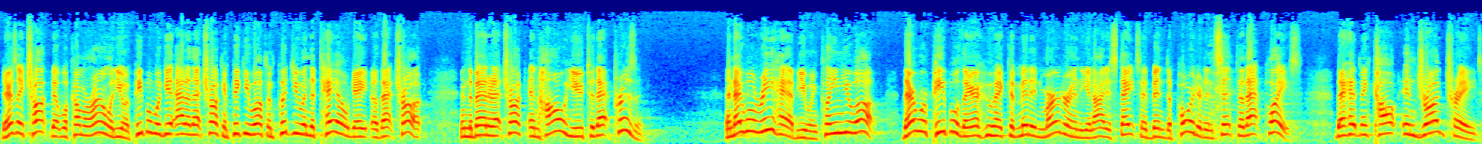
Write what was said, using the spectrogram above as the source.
there's a truck that will come around with you. And people will get out of that truck and pick you up and put you in the tailgate of that truck, in the bed of that truck, and haul you to that prison. And they will rehab you and clean you up. There were people there who had committed murder in the United States, had been deported and sent to that place. They had been caught in drug trades.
